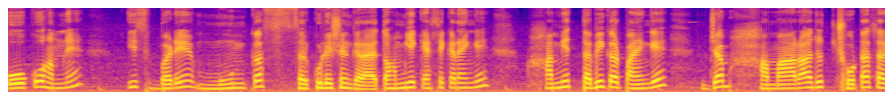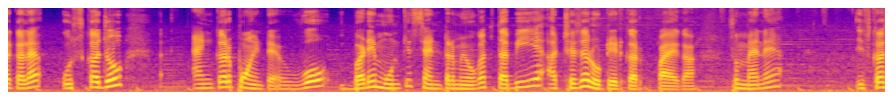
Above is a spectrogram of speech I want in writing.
ओ को हमने इस बड़े मून का सर्कुलेशन कराया। तो हम ये कैसे करेंगे हम ये तभी कर पाएँगे जब हमारा जो छोटा सर्कल है उसका जो एंकर पॉइंट है वो बड़े मून के सेंटर में होगा तभी ये अच्छे से रोटेट कर पाएगा। सो so, मैंने इसका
